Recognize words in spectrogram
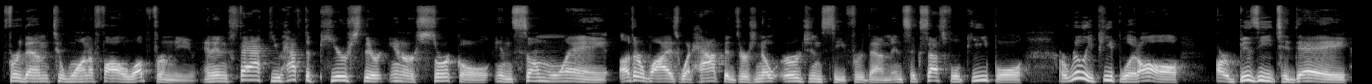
for them to want to follow up from you. And in fact, you have to pierce their inner circle in some way. Otherwise, what happens, there's no urgency for them. And successful people, or really people at all, are busy today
